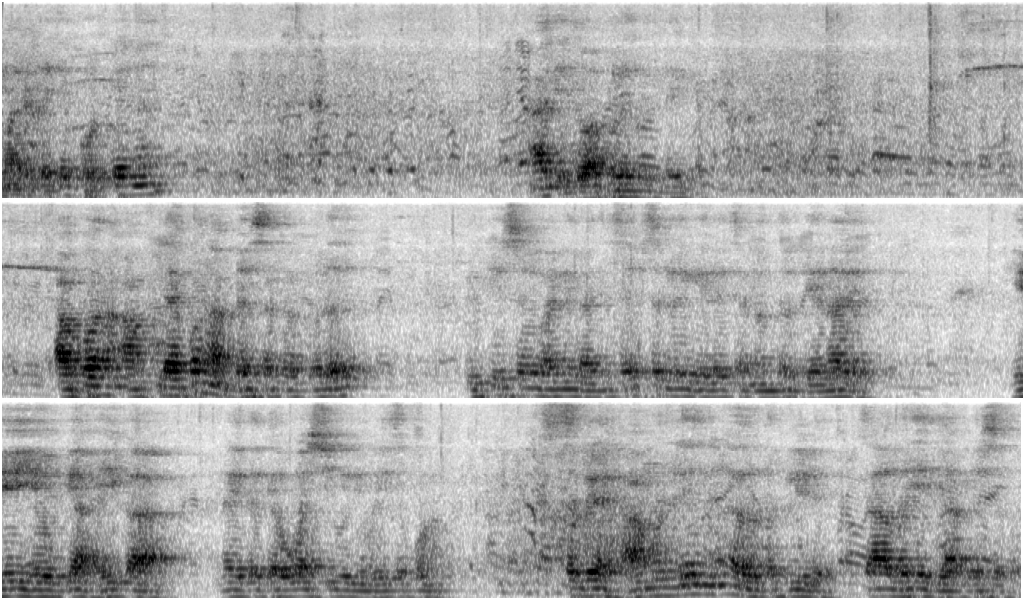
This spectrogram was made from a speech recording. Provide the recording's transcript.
मराठीचे पोटे ना. आधीच वापरत होते आपण आपल्या पण अभ्यासकाकडं विखे साहेब आणि राजेसाहेब सगळे गेल्याच्यानंतर देणार आहेत. हे योग्य आहे का? नाही तर तेव्हा शिवनी व्हायचं कोण? सगळे हा म्हणले आणि ढकलेले चालले ते अभ्यासक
